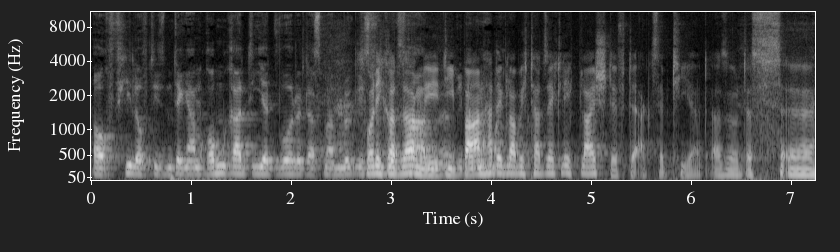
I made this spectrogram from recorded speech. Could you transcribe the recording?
auch viel auf diesen Dingern rumradiert wurde, dass man möglichst. Wollte ich gerade sagen, die, die Bahn hatte, glaube ich, tatsächlich Bleistifte akzeptiert. Also das, äh,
